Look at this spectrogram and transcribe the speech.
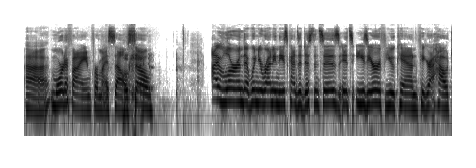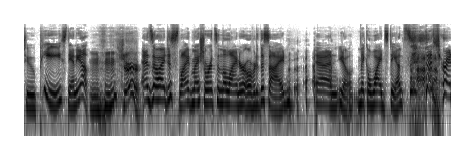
uh, mortifying for myself. Okay. So I've learned that when you're running these kinds of distances, it's easier if you can figure out how to pee standing up. Mm-hmm. Sure. And so I just slide my shorts and the liner over to the side and, you know, make a wide stance. Try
